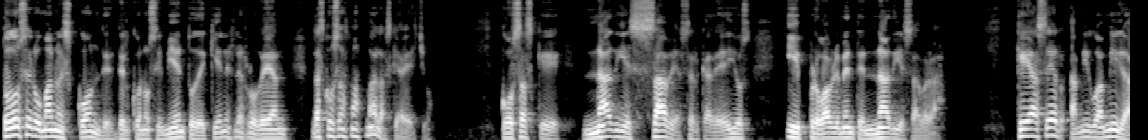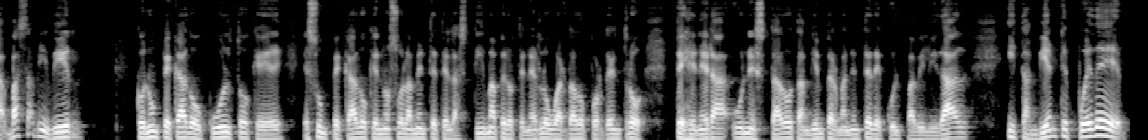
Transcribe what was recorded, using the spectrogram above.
Todo ser humano esconde del conocimiento de quienes le rodean las cosas más malas que ha hecho, cosas que nadie sabe acerca de ellos y probablemente nadie sabrá. ¿Qué hacer, amigo, amiga? ¿Vas a vivir con un pecado oculto que es un pecado que no solamente te lastima, pero tenerlo guardado por dentro te genera un estado también permanente de culpabilidad y también te puede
